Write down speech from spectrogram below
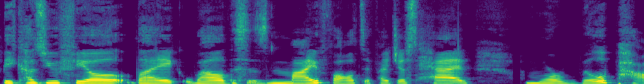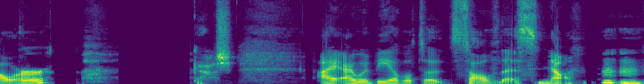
because you feel like, well, this is my fault. If I just had more willpower, gosh, I, I would be able to solve this. No. Mm-mm.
